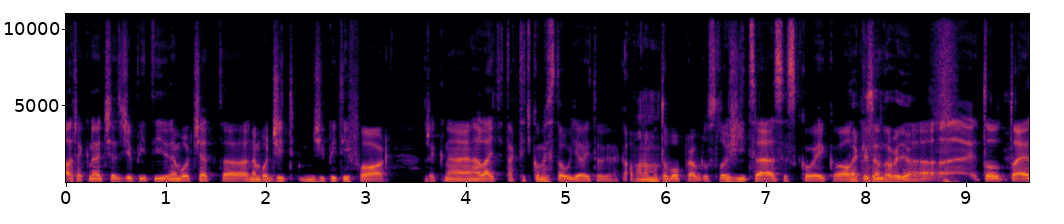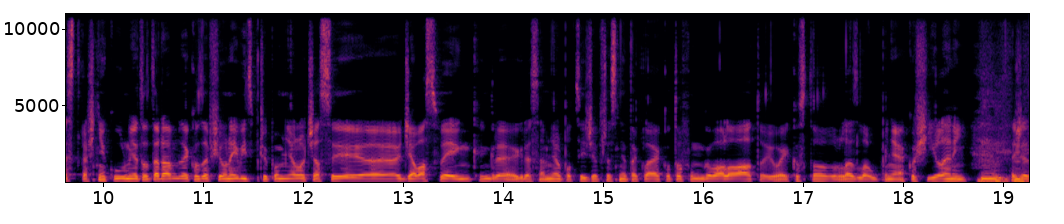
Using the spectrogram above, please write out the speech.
a řekne chat GPT nebo chat uh, nebo G, GPT-4 řekne, hele, tak teďko mi toho udělají to, a ono mu to opravdu složí CSS-kový kód. Taky jsem to viděl. Eh, To, to je strašně cool. Mě to teda jako ze všeho nejvíc připomnělo časy eh, Java Swing, kde, kde jsem měl pocit, že přesně takhle jako to fungovalo a to jo, jako z toho lezlo úplně jako šílený. Hmm. Takže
